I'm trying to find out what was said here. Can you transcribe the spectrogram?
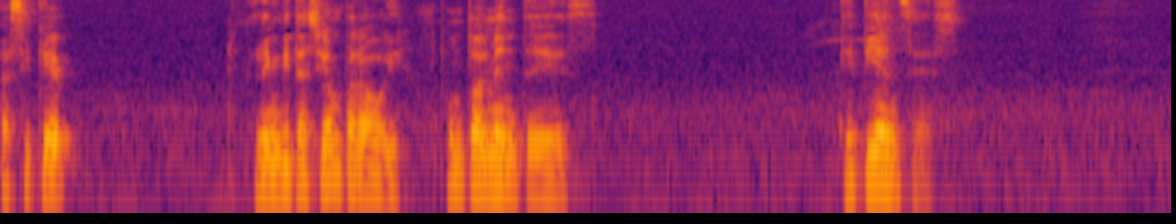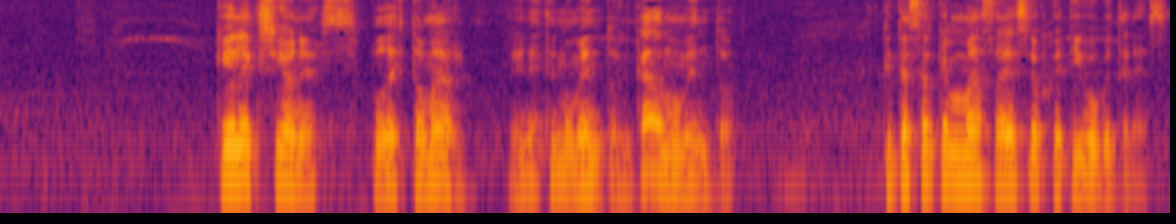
Así que la invitación para hoy puntualmente es que pienses qué lecciones podés tomar en este momento, en cada momento, que te acerquen más a ese objetivo que tenés.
